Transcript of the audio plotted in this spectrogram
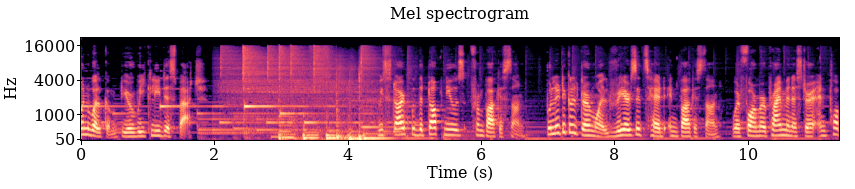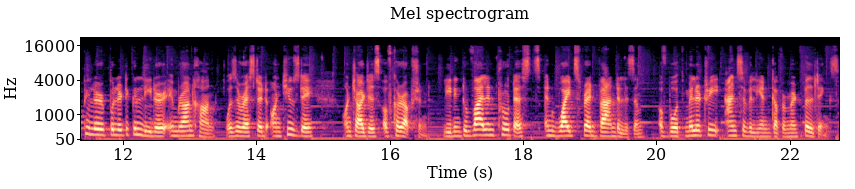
and welcome to your weekly dispatch. We start with the top news from Pakistan. Political turmoil rears its head in Pakistan, where former Prime Minister and popular political leader Imran Khan was arrested on Tuesday on charges of corruption, leading to violent protests and widespread vandalism of both military and civilian government buildings.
